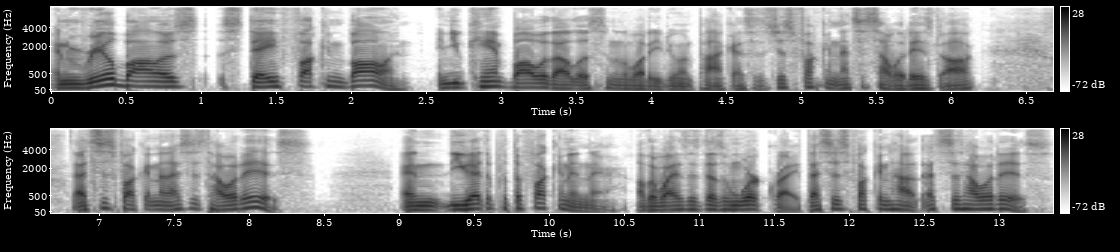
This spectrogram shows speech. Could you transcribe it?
And real ballers stay fucking balling. And you can't ball without listening to what are you doing podcast. It's just fucking. That's just how it is, dog. That's just fucking. That's just how it is and you had to put the fucking in there. Otherwise, it doesn't work right. That's just fucking how. That's just how it is.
